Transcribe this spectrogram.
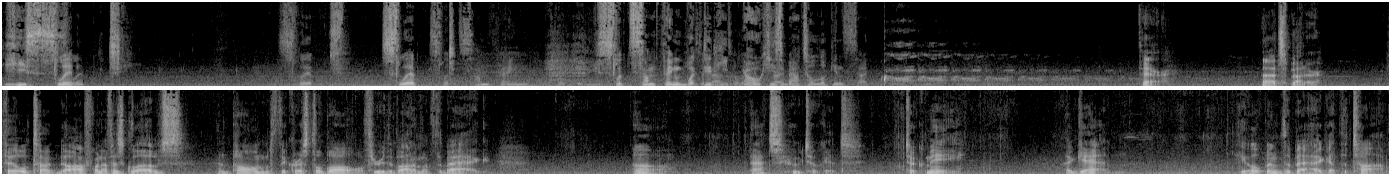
He slipped Slipped. Slipped Slipped something. What did he he slipped something. Oh, what did he to oh, look Oh, he's about to look inside. There. That's better. Phil tugged off one of his gloves and palmed the crystal ball through the bottom of the bag. Oh, That's who took it. Took me. Again. He opened the bag at the top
